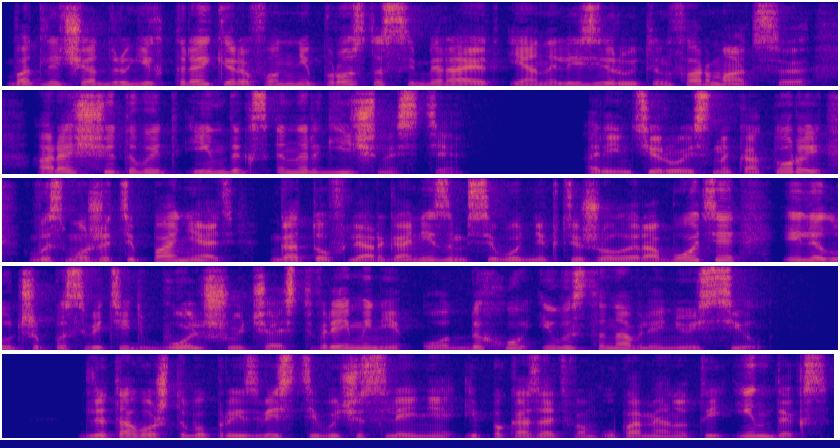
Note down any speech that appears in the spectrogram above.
В отличие от других трекеров, он не просто собирает и анализирует информацию, а рассчитывает индекс энергичности, ориентируясь на который вы сможете понять, готов ли организм сегодня к тяжелой работе или лучше посвятить большую часть времени отдыху и восстановлению сил. Для того, чтобы произвести вычисление и показать вам упомянутый индекс,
